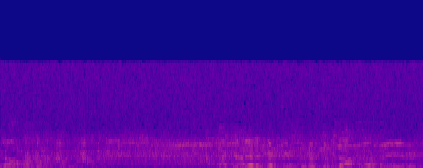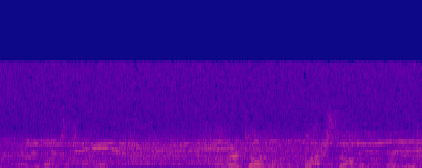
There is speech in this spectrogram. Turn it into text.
gentlemen. I can dedicate this to Mr. Zappa, he really likes this number. The number entitled Black Sabbath. Thank you.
